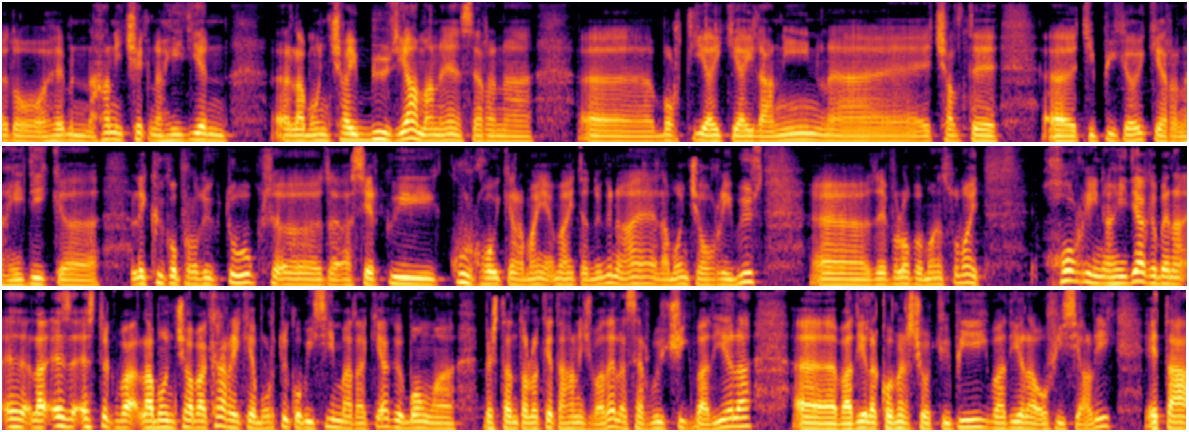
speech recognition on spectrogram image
edo hemen hanitxek nahi dien uh, labontxai buz jaman, eh? zerren uh, bortia iki ailanin, uh, etxalte uh, tipika oik, eran nahi dik, uh, lekuko produktuk, uh, zirkui kur hoik eran maiten dugun, eh? labontxa horri buz, uh, developement zumait. Horri nahi diak, bena, ez, ez duk ba, labontxa bakarrik ebortuko bizin badakiak, bon, uh, bestantoloketa hanis badela, zerbutxik badiela, uh, badiela komerzio tipik, badiela ofizialik, eta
